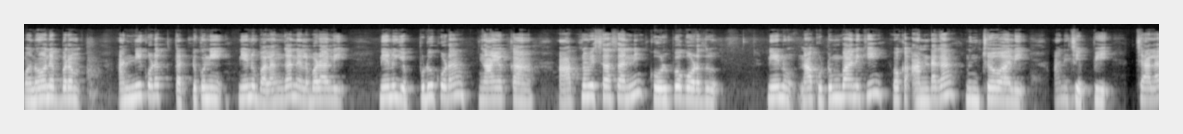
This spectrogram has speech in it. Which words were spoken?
మనోనిబ్బరం అన్నీ కూడా తట్టుకుని నేను బలంగా నిలబడాలి. నేను ఎప్పుడూ కూడా నా యొక్క ఆత్మవిశ్వాసాన్ని కోల్పోకూడదు. నేను నా కుటుంబానికి ఒక అండగా నుంచోవాలి అని చెప్పి చాలా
